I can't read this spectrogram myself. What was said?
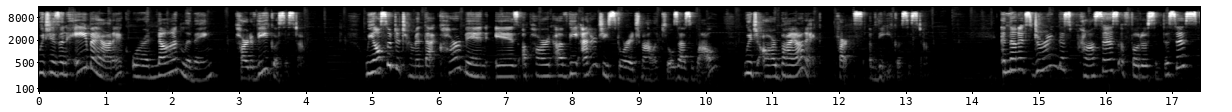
which is an abiotic or a non living part of the ecosystem. We also determined that carbon is a part of the energy storage molecules as well, which are biotic parts of the ecosystem. And that it's during this process of photosynthesis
